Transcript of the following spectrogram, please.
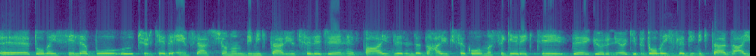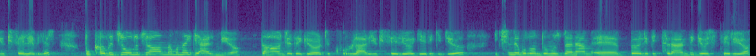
E, dolayısıyla bu e, Türkiye'de enflasyonun bir miktar yükseleceğini, faizlerinde daha yüksek olması gerektiği de görünüyor gibi. Dolayısıyla bir miktar daha yükselebilir. Bu kalıcı olacağı anlamına gelmiyor. Daha önce de gördük kurlar yükseliyor, geri gidiyor. İçinde bulunduğumuz dönem e, böyle bir trendi gösteriyor.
